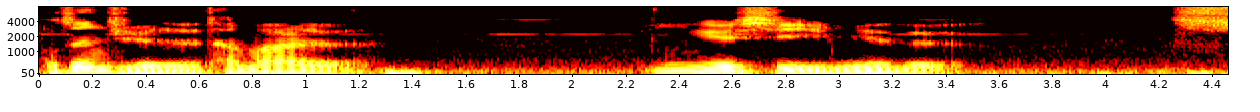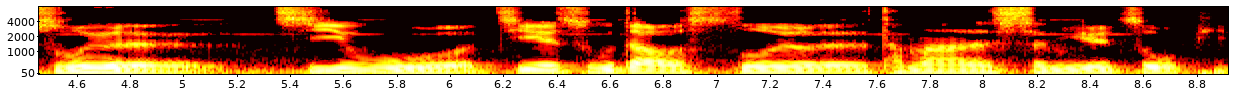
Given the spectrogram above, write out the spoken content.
我真觉得他妈的音乐系里面的所有的，几乎我接触到所有的他妈的声乐作品，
